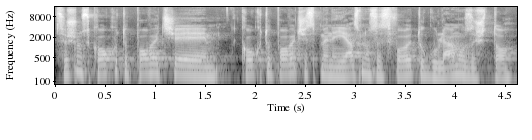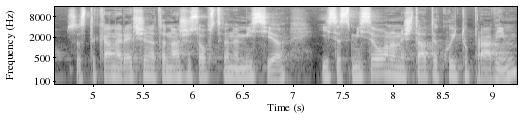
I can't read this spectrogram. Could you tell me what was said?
Всъщност, колкото повече, колкото повече сме наясно със своето голямо защо, с така наречената наша собствена мисия и с смисъла на нещата, които правим,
